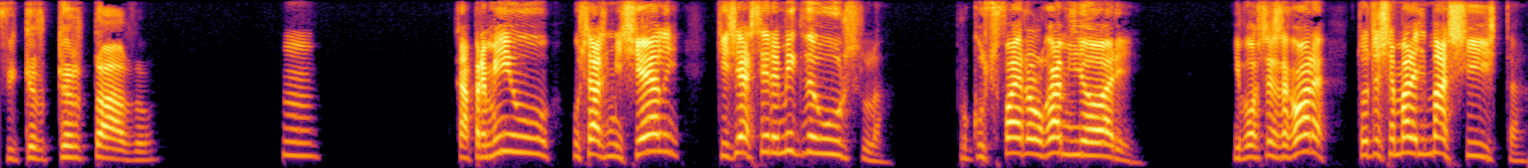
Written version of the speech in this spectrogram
Fica descartado. Hum. Cá para mim, o, o Charles Michel quiser ser amigo da Úrsula, porque o sofá era o lugar melhor. E vocês agora todos a chamarem-lhe machista.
